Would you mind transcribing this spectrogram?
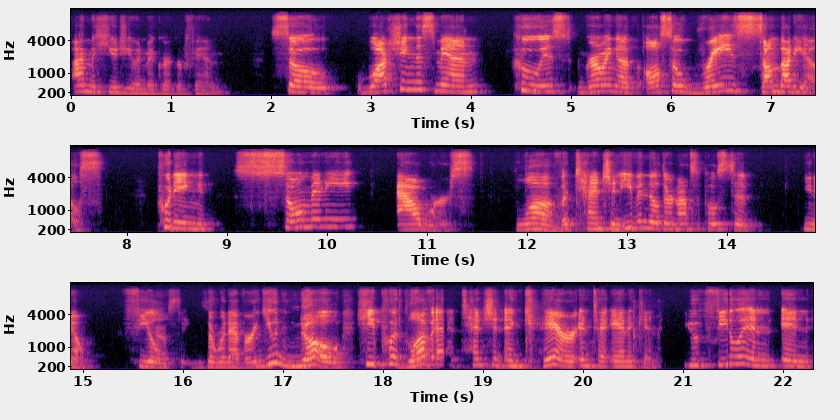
I'm a huge Ewan McGregor fan. So watching this man who is growing up also raise somebody else, putting so many hours, love, Mhm. attention, even though they're not supposed to, you know, feel Yeah. things or whatever. You know he put love and attention and care into Anakin. You feel it in in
